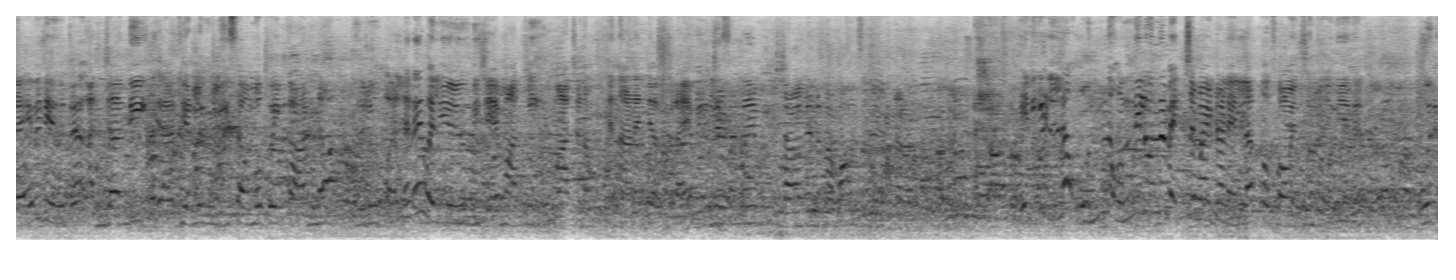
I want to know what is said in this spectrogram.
ദയവ് ചെയ്തിട്ട് അഞ്ചാം തീയതി തിയേറ്ററിൽ റിലീസ് ആകുമ്പോൾ പോയി കാണണം. ഒരു വളരെ വലിയൊരു വിജയമാക്കി മാറ്റണം എന്നാണ് എന്റെ അഭിപ്രായം? എനിക്കെല്ലാം ഒന്ന് ഒന്നിലൊന്ന് മെച്ചമായിട്ടാണ് എല്ലാ പെർഫോമൻസും തോന്നിയത്. ഒരു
